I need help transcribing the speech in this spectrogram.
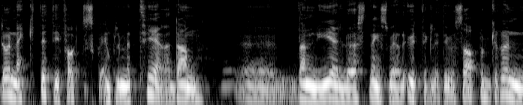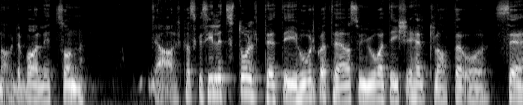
da nektet de faktisk å implementere den, eh, den nye løsningen som vi hadde utviklet i USA, pga. det var litt sånn ja, hva skal jeg si, litt stolthet i hovedkvarteret som gjorde at de ikke helt klarte å se,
